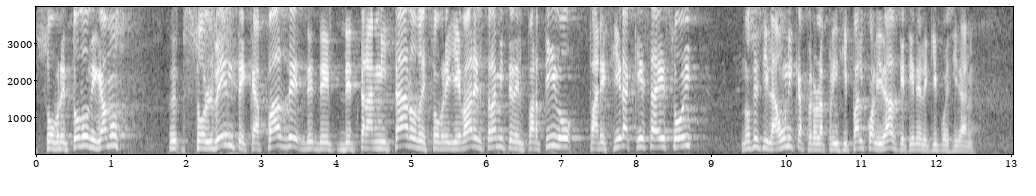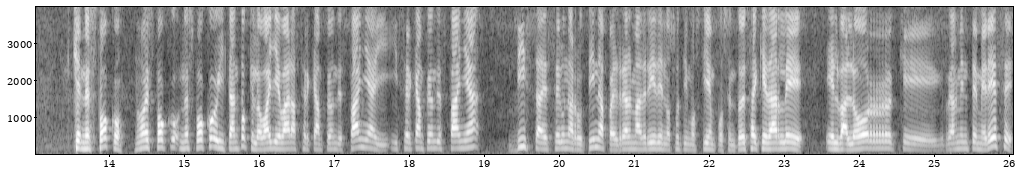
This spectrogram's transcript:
sobre todo, digamos, solvente, capaz de, tramitar o de sobrellevar el trámite del partido, pareciera que esa es hoy, no sé si la única, pero la principal cualidad que tiene el equipo de Zidane. Que no es poco, no es poco, no es poco y tanto que lo va a llevar a ser campeón de España y, ser campeón de España dista de ser una rutina para el Real Madrid en los últimos tiempos. Entonces hay que darle el valor que realmente merece.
